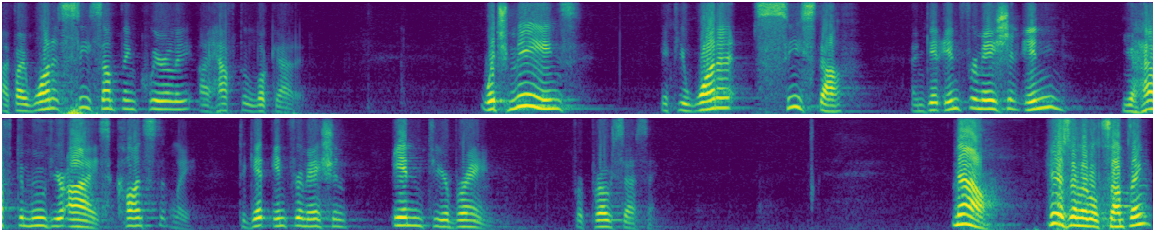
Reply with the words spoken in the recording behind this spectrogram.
if I want to see something clearly, I have to look at it. Which means if you want to see stuff, and get information in, you have to move your eyes constantly to get information into your brain for processing. Now, here's a little something.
